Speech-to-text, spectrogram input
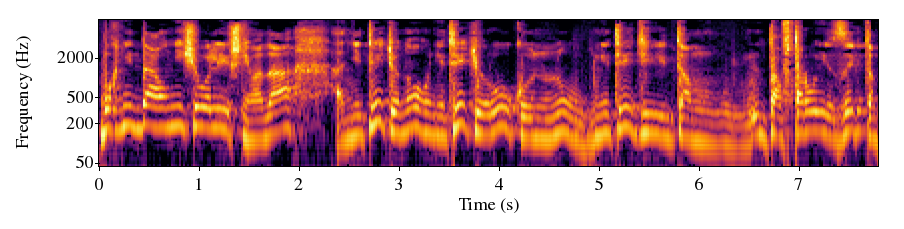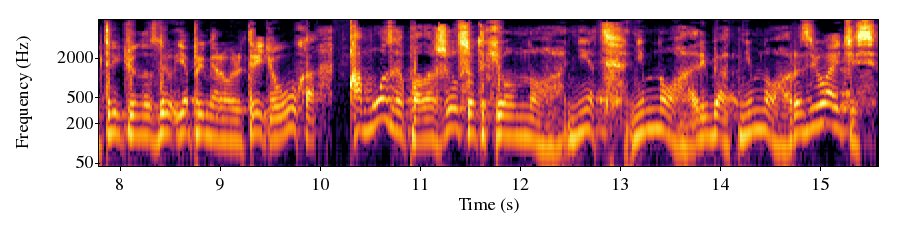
Бог не дал ничего лишнего, да, ни третью ногу, ни третью руку, ну, ни третий, там, там второй язык, там, третью ноздрю, я примерно говорю, третье ухо. А мозга положил все-таки он много. Нет, немного, ребят, немного. Развивайтесь,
